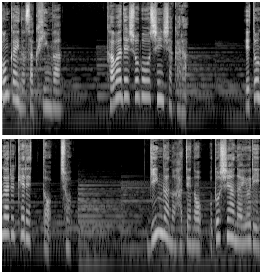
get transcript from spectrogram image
今回の作品は川出処方新社からエトガル・ケレット著。銀河の果ての落とし穴より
